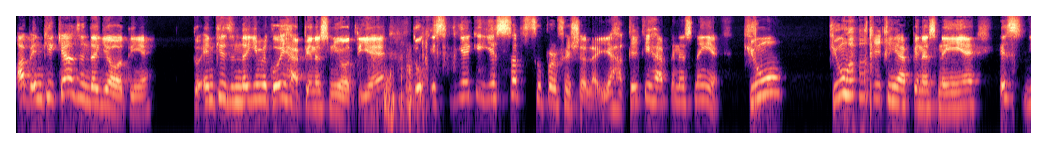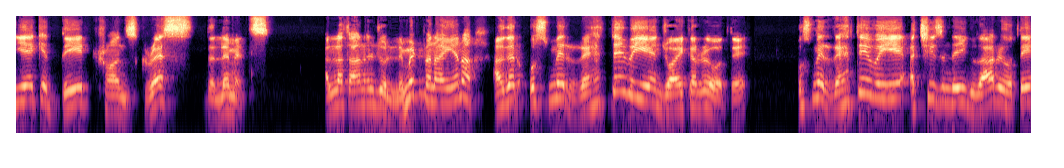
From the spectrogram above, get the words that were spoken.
اب ان کی کیا زندگیاں ہوتی ہیں؟ تو ان کی زندگی میں کوئی ہیپینس نہیں ہوتی ہے۔ تو اس لیے کہ یہ سب سپرفیشل ہے، یہ حقیقی ہیپینس نہیں ہے۔ کیوں؟ کیوں حقیقی ہیپینس نہیں ہے؟ اس لیے کہ دے ٹرانسگریس دا لمٹس اللہ تعالیٰ نے جو لمٹ بنائی ہے نا، اگر اس میں رہتے ہوئے یہ انجوائے کر رہے ہوتے، اس میں رہتے ہوئے یہ اچھی زندگی گزار رہے ہوتے،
